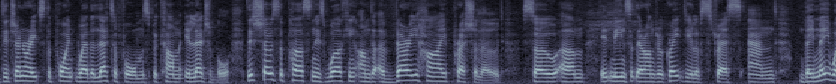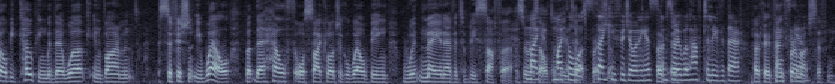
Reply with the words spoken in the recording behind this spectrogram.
degenerates to the point where the letter forms become illegible, this shows the person is working under a very high pressure load. So um, it means that they're under a great deal of stress and they may well be coping with their work environment sufficiently well, but their health or psychological well-being w- may inevitably suffer as a Mike- result of Michael the intense Watts, pressure. thank you for joining us. I'm sorry, we'll have to leave it there. Okay, thank Thanks you very again. much, Stephanie.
